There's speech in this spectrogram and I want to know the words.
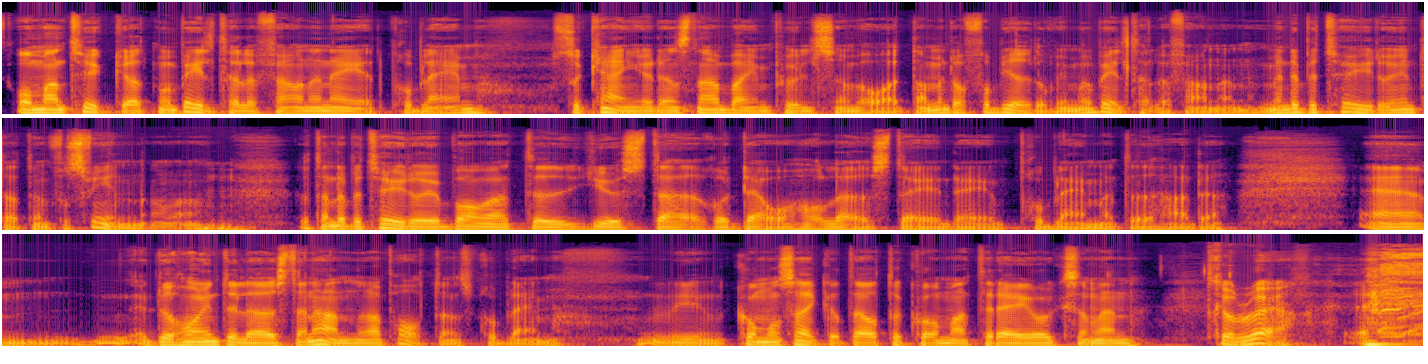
om man tycker att mobiltelefonen är ett problem så kan ju den snabba impulsen vara att ja, men då förbjuder vi mobiltelefonen. Men det betyder ju inte att den försvinner. Mm. Utan det betyder ju bara att du just där och då har löst det, det problemet du hade. Um, du har ju inte löst den andra partens problem. Vi kommer säkert återkomma till det också men Tror du det?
